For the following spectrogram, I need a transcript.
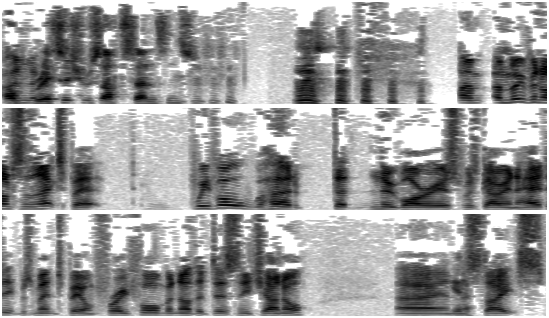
How And- British was that sentence? um, and moving on to the next bit, we've all heard that New Warriors was going ahead. It was meant to be on Freeform, another Disney channel uh, in Yeah. the states.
